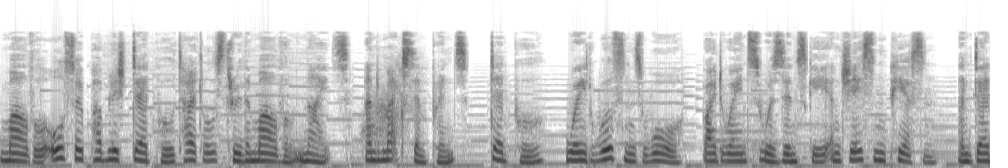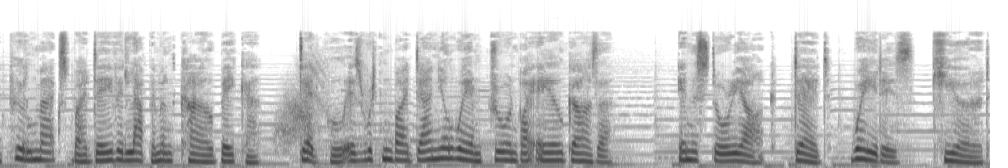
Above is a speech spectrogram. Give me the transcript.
Marvel also published Deadpool titles through the Marvel Knights and Max imprints, Deadpool, Wade Wilson's War, by Duane Swierczynski and Jason Pearson, and Deadpool Max by David Lapham and Kyle Baker. Deadpool is written by Daniel Way and drawn by Ale Garza. In the story arc, Dead, Wade is cured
